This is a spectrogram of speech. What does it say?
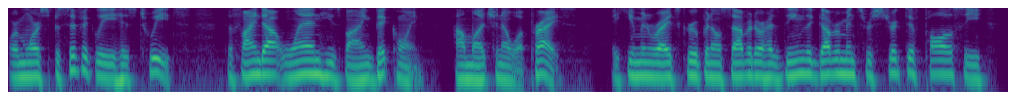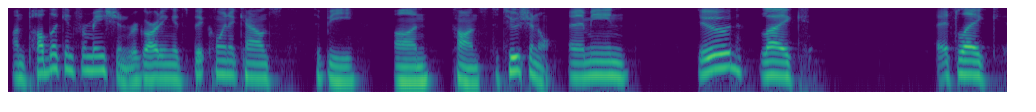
or more specifically, his tweets, to find out when he's buying Bitcoin, how much, and at what price. A human rights group in El Salvador has deemed the government's restrictive policy on public information regarding its Bitcoin accounts to be unconstitutional. And I mean, dude, like, it's like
